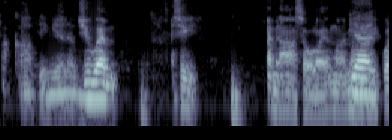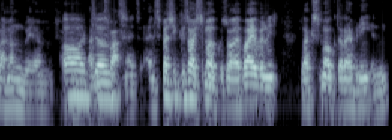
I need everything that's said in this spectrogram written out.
fuck off, leave me alone. Do you um see? I'm an asshole. I am when I'm Yeah. hungry. When I'm hungry, I'm. Oh, I'm don't. and especially because I smoke as well. If I haven't like smoked and I haven't eaten,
